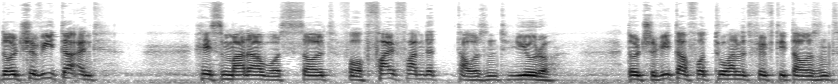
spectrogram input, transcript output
Dolce Vita and his mother was sold for 500,000 euro. Dolce Vita for 250,000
